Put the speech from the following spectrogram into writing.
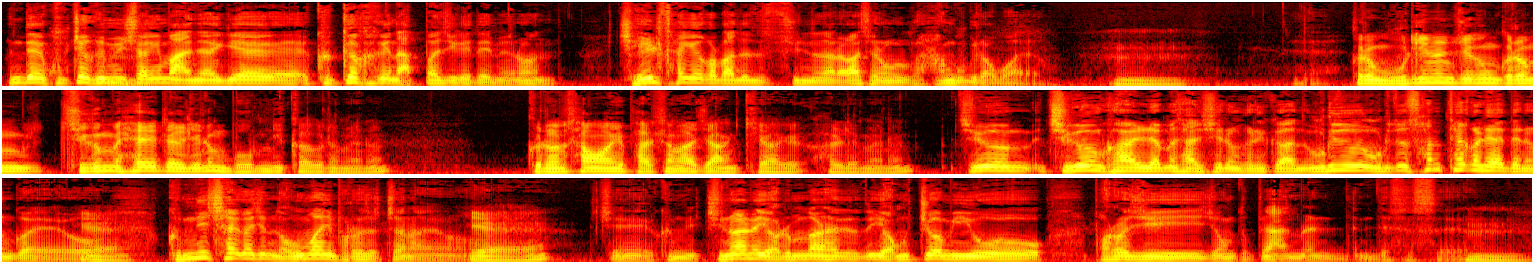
근데 국제 금융 시장이 음. 만약에 급격하게 나빠지게 되면은 제일 타격을 받을 수 있는 나라가 저는 한국이라고 봐요. 음. 예. 그럼 우리는 지금 그럼 지금 해야 될 일은 뭡니까 그러면은? 그런 상황이 발생하지 않게 하려면은 지금 지금 가려면 사실은 그러니까 우리도 우리도 선택을 해야 되는 거예요. 예. 금리 차이가 지금 너무 많이 벌어졌잖아요. 예. 금리 지난해 여름만 해도 0.25 벌어지 정도뿐이 안 됐었어요. 음.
